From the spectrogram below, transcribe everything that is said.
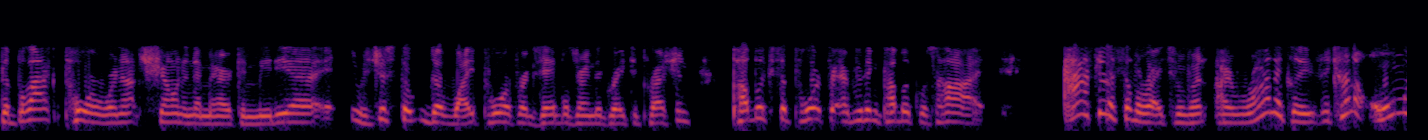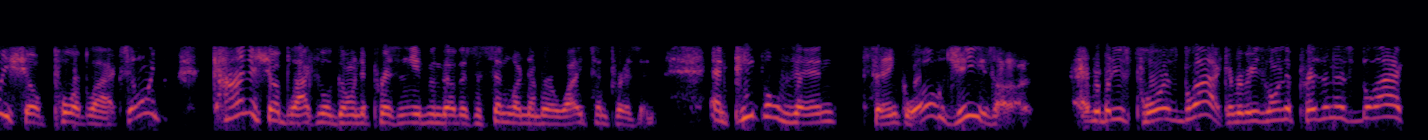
the black poor were not shown in American media. It was just the, the white poor, for example, during the Great Depression. Public support for everything public was high. After the civil rights movement, ironically, they kind of only show poor blacks. They only kind of show black people going to prison, even though there's a similar number of whites in prison. And people then think, well, geez, uh, everybody's poor as black. Everybody's going to prison as black.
